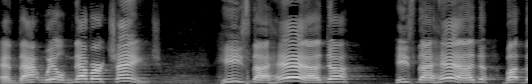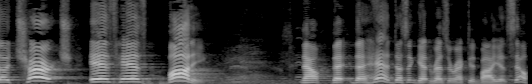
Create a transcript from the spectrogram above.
and that will never change. He's the head. He's the head, but the church is his body. Now, the, the head doesn't get resurrected by itself,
